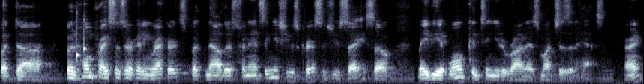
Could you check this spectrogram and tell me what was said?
But uh, but home prices are hitting records, but now there's financing issues, Chris, as you say. So maybe it won't continue to run as much as it has. Right?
